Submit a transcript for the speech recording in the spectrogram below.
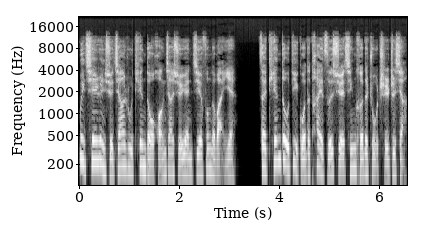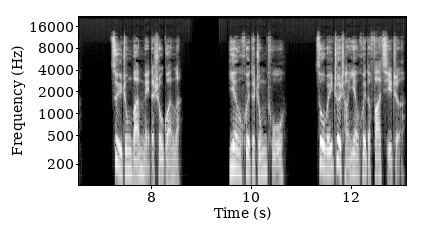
为千仞雪加入天斗皇家学院接风的晚宴，在天斗帝国的太子雪清河的主持之下，最终完美的收官了。宴会的中途，作为这场宴会的发起者，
